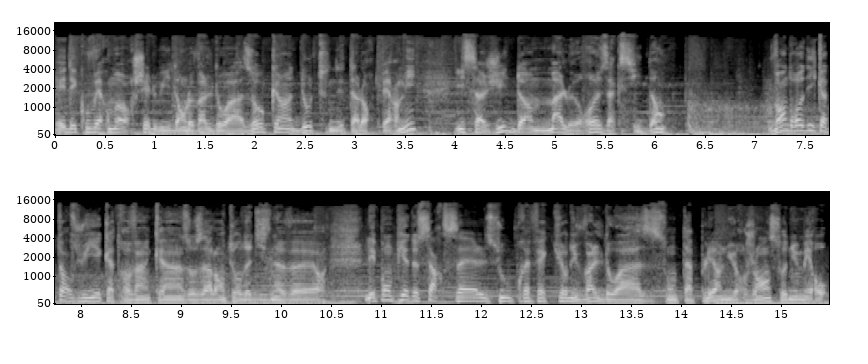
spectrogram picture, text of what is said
est découvert mort chez lui dans le Val d'Oise. Aucun doute n'est alors permis, il s'agit d'un malheureux accident. Vendredi 14 juillet 95, aux alentours de 19h, les pompiers de Sarcelles, sous préfecture du Val d'Oise, sont appelés en urgence au numéro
